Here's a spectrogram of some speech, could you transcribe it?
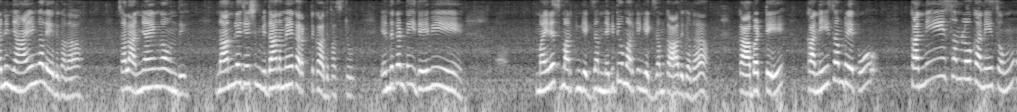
కానీ న్యాయంగా లేదు కదా. చాలా అన్యాయంగా ఉంది. నార్మలైజేషన్ విధానమే కరెక్ట్ కాదు ఫస్ట్. ఎందుకంటే ఇదేమీ minus marking exam negative marking exam కాదు కదా. కాబట్టి కనీసం రేపు కనీసంలో కనీసం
